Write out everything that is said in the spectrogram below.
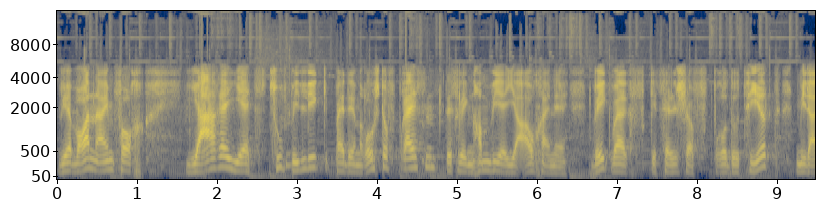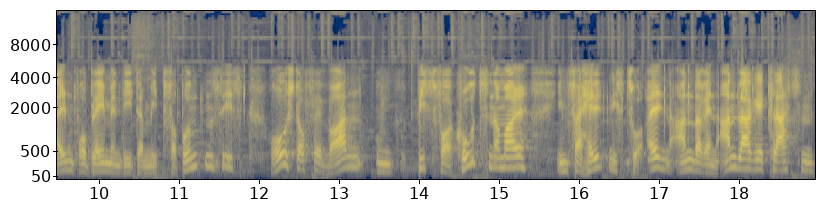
Wir waren einfach Jahre jetzt zu billig bei den Rohstoffpreisen. Deswegen haben wir ja auch eine Wegwerfgesellschaft produziert mit allen Problemen, die damit verbunden sind. Rohstoffe waren und bis vor kurzem einmal im Verhältnis zu allen anderen Anlageklassen,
